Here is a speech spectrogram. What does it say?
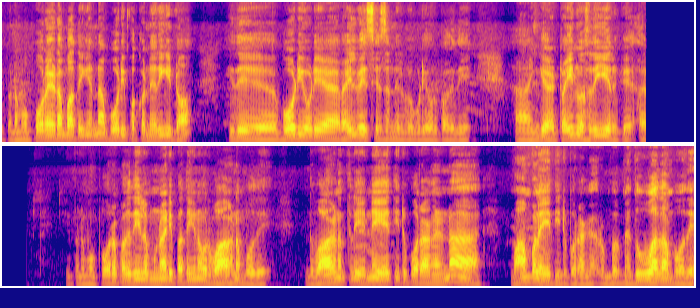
இப்போ நம்ம போகிற இடம் பார்த்திங்கன்னா போடி பக்கம் நெருங்கிட்டோம். இது போடியோடைய ரயில்வே ஸ்டேஷன் இருக்கக்கூடிய ஒரு பகுதி. இங்கே ட்ரெயின் வசதியும் இருக்குது இப்போ நம்ம போகிற பகுதியில் முன்னாடி பார்த்திங்கன்னா ஒரு வாகனம் போகுது. இந்த வாகனத்தில் என்ன ஏற்றிட்டு போகிறாங்கன்னா மாம்பழம் ஏற்றிட்டு போகிறாங்க. ரொம்ப மெதுவாக தான் போகுது.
